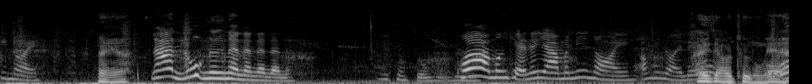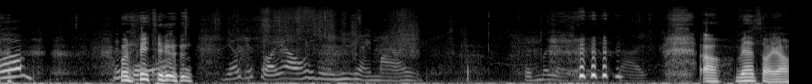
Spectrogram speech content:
กินหน่อย ไหนอะนั่นลูกหนึงนั่นนั่นนั่นนั่นพ่อมึงแขนยาวมานี่หน่อย เอาให้หน่อยเร็วใครจะเอาถึงแม่ โอมมันไม่ถึง เดี๋ยวจะสอยเอาให้ดูนี่ไงไม้ผมมาเลยตายเอาแม่สอยเอา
